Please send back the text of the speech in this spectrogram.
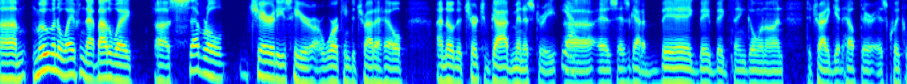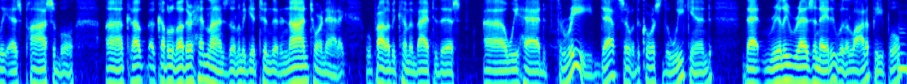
Um, moving away from that, by the way, uh, several charities here are working to try to help. I know the Church of God ministry Yeah. uh, has, has got a big, big, big thing going on to try to get help there as quickly as possible. Uh, a couple of other headlines, though, let me get to them that are non tornadic. We'll probably be coming back to this. Uh, we had three deaths over the course of the weekend that really resonated with a lot of people.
